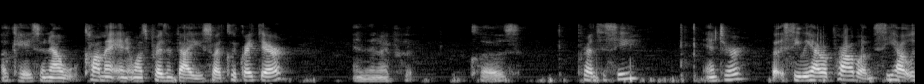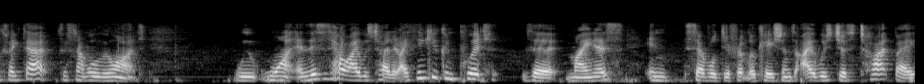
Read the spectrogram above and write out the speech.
okay, so now comment, and it wants present value. So I click right there, and then I put close parenthesis, enter. But see, we have a problem. See how it looks like that? That's not what we want we want, and this is how I was taught it. I think you can put the minus in several different locations. I was just taught by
